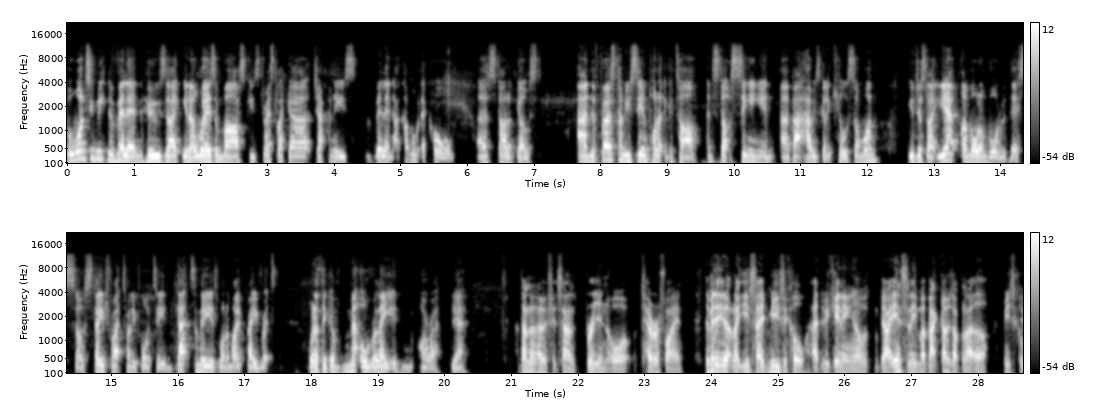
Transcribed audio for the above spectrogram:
But once you meet the villain, who's like, you know, wears a mask, he's dressed like a Japanese villain. I can't remember what they're called, a style of ghost. And the first time you see him pull out the guitar and start singing in about how he's going to kill someone, you're just like, yep, I'm all on board with this. So Stage Fright 2014, that to me is one of my favorites when I think of metal related horror. Yeah. I don't know if it sounds brilliant or terrifying. The minute you look like you say musical at the beginning, I, was, I instantly my back goes up and like, oh, musical.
